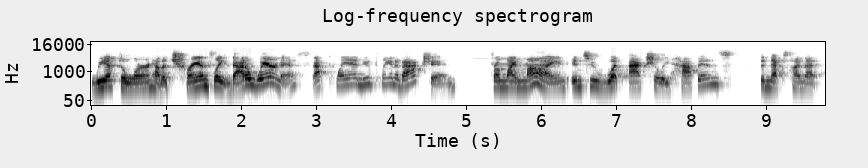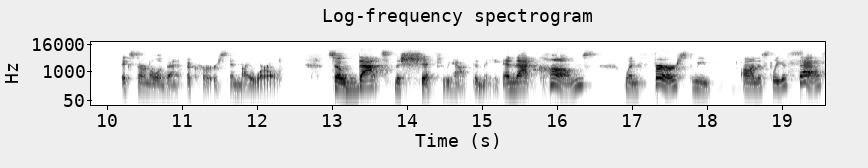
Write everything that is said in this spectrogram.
We have to learn how to translate that awareness, that plan, new plan of action from my mind into what actually happens the next time that external event occurs in my world. So that's the shift we have to make. And that comes when first we honestly assess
